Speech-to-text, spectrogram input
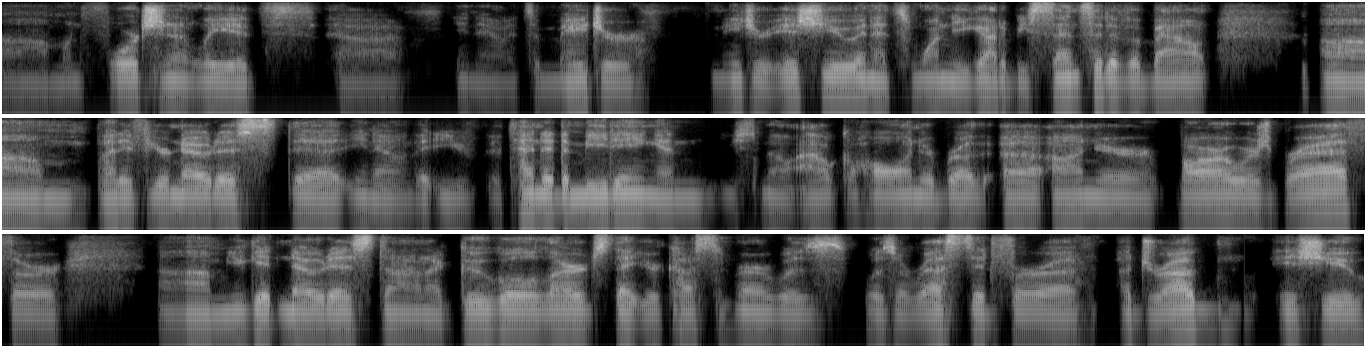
Um, unfortunately it's uh, you know it's a major major issue and it's one you got to be sensitive about. Um, but if you're noticed that you know that you've attended a meeting and you smell alcohol on your brother uh, on your borrower's breath or um, you get noticed on a google alerts that your customer was was arrested for a, a drug issue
